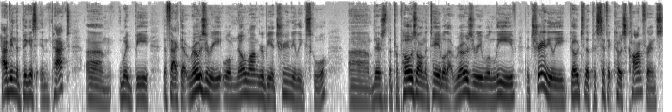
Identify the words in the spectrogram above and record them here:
having the biggest impact um, would be the fact that Rosary will no longer be a Trinity League school. Um, there's the proposal on the table that Rosary will leave the Trinity League, go to the Pacific Coast Conference,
